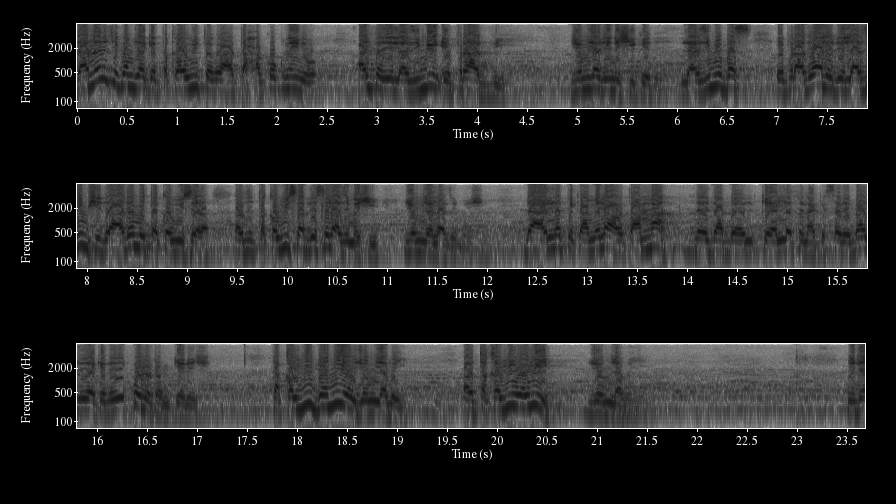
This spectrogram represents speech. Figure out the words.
دا نه چې کوم ځای کې تقوی ته تحقق نه نو الته لازمی افراد دی جمله دې نشي کېده لازمی بس افراد والے دې لازم شي د عدم تقوی سره او د تقوی سره دې لازم شي جمله لازم شي دا علت کامله او تامه نه دا کې علت نه کې سره بعضی کې دې اولټم کې دي تقوی بنی او جمله بي او تقوی وی جمله بي نو دا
